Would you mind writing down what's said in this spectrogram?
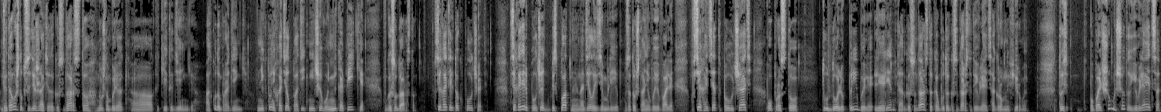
Для того, чтобы содержать это государство, нужно были э, какие-то деньги. Откуда брать деньги? Никто не хотел платить ничего, ни копейки в государство. Все хотели только получать. Все хотели получать бесплатные наделы земли за то, что они воевали. Все хотят получать попросту ту долю прибыли или ренты от государства, как будто государство это является огромной фирмой. То есть, по большому счету, является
